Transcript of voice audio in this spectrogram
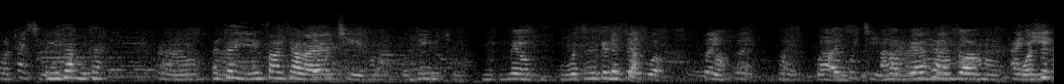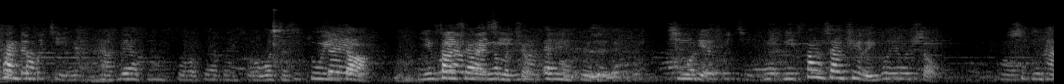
哦太紧。你看你看，嗯，那这已经放下来对不，起哈，已经对不起。嗯没有，我只是跟你讲，对对对，不好意对不起。思，啊不要这样说，我是看到。啊，不要这样说，不要这样说，我只是注意到，已经放下来那么久，哎，对对对，轻一点。你你放上去了以后用手吃进去，好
